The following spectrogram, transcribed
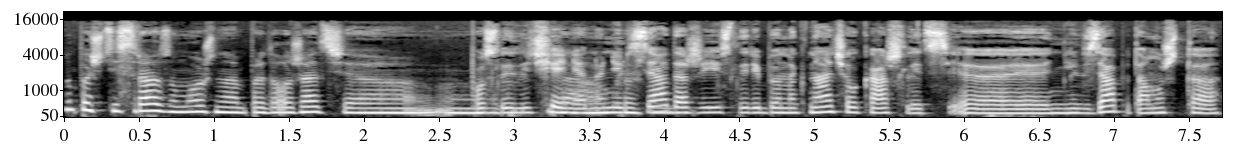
ну почти сразу можно продолжать э, после лечения. Да, Но нельзя, даже если ребенок начал кашлять, э, нельзя, потому что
